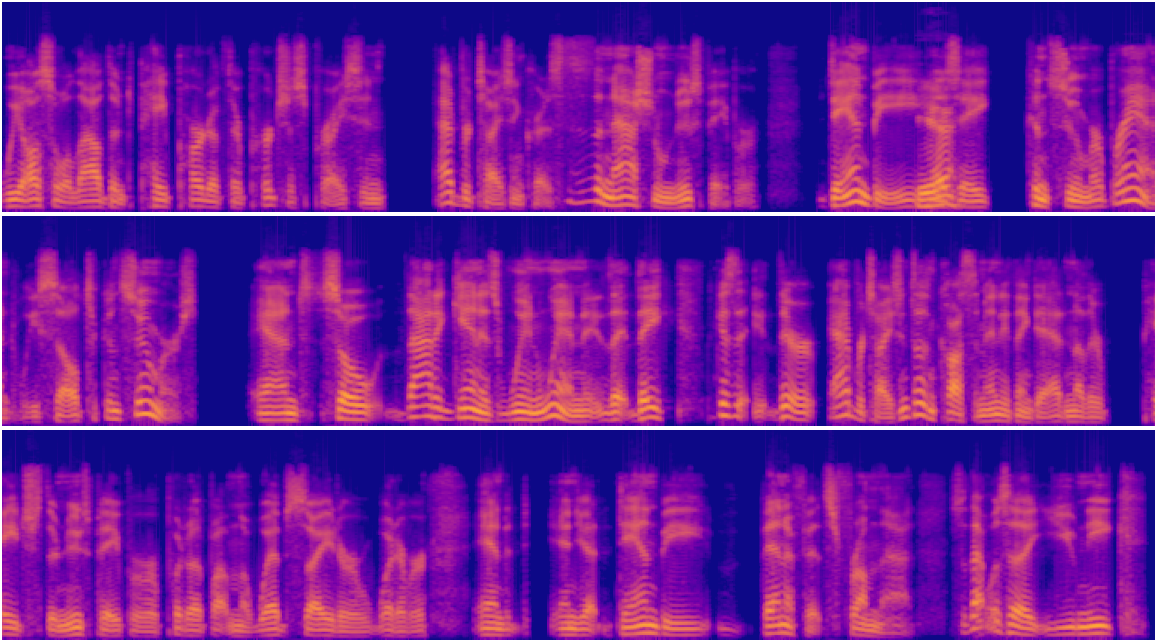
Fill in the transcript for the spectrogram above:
we also allowed them to pay part of their purchase price in advertising credits. This is a national newspaper. Danby yeah. is a consumer brand. We sell to consumers. And so that again is win-win. They, they because they're advertising. It doesn't cost them anything to add another page their newspaper or put it up on the website or whatever. And and yet Danby benefits from that. So that was a unique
